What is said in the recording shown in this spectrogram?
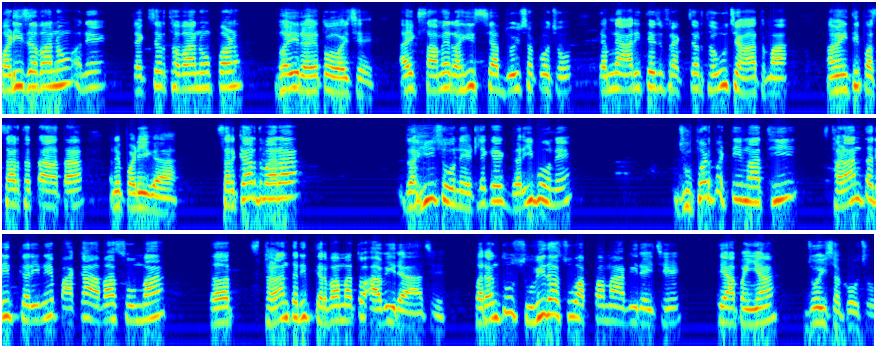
પડી જવાનો અને ફ્રેક્ચર થવાનો પણ ભય રહેતો હોય છે. આ એક સામે રહીશ છે, આપ જોઈ શકો છો. તેમને આ રીતે જ ફ્રેક્ચર થયું છે હાથમાં. અહીંથી પસાર થતા હતા અને પડી ગયા. સરકાર દ્વારા રહીશોને, એટલે કે ગરીબોને ઝૂંપડપટ્ટીમાંથી સ્થળાંતરિત કરીને પાકા આવાસોમાં સ્થળાંતરિત કરવામાં તો આવી રહ્યા છે. પરંતુ સુવિધા શું આપવામાં આવી રહી છે તે આપ અહીંયા જોઈ શકો છો.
